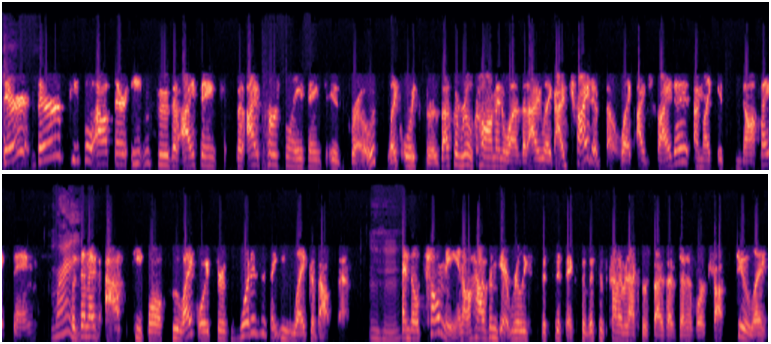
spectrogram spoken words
there there are people out there eating food that I think that I personally think is gross, like oysters. That's a real common one that I like. I've tried it though. Like I tried it. I'm like, it's not my thing. Right. But then I've asked people who like oysters, what is it that you like about them? mm-hmm. And they'll tell me, and I'll have them get really specific. So this is kind of an exercise I've done in workshops too. Like,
